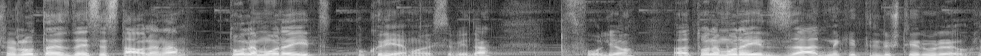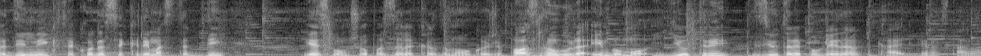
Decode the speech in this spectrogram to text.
Šarlota je zdaj sestavljena, tole mora iti, pokrijemo jo seveda s folijo. Uh, tole mora iti za nekje 3 do 4 ure v hladilnik, tako da se krema strdi. Jaz bom šel pa zdaj kar domov, ko je že pozna ura in bomo jutri zjutraj pogledali, kaj je nastalo.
